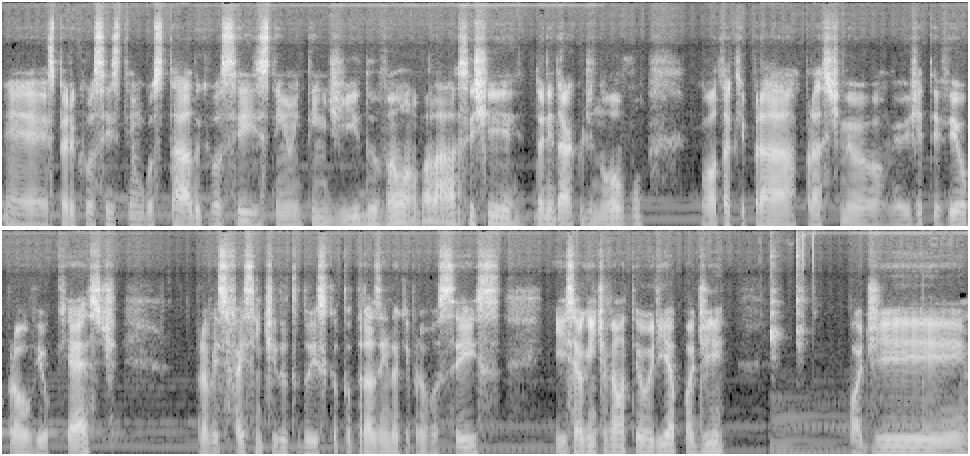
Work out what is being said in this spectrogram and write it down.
É, espero que vocês tenham gostado, que vocês tenham entendido. Vão, vão lá assistir Doni Darko de novo. Volta aqui para assistir meu, meu IGTV ou para ouvir o cast para ver se faz sentido tudo isso que eu estou trazendo aqui para vocês. E se alguém tiver uma teoria, pode pode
